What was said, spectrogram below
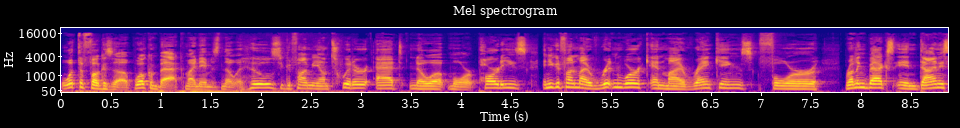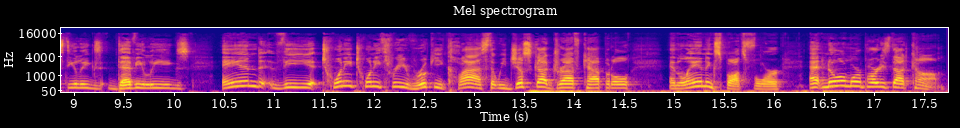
What the fuck is up? Welcome back. My name is Noah Hills. You can find me on Twitter at Noah More Parties, and you can find my written work and my rankings for running backs in dynasty leagues, Devy leagues, and the 2023 rookie class that we just got draft capital and landing spots for at noahmoreparties.com.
